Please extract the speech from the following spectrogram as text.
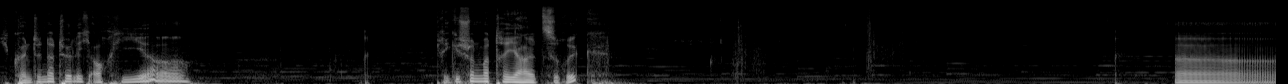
Ich könnte natürlich auch hier... Kriege ich schon Material zurück? Äh,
